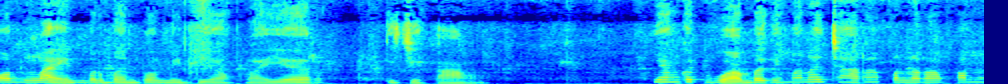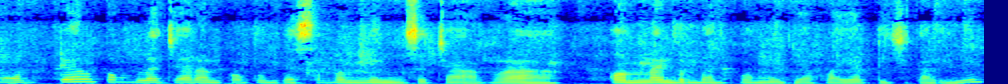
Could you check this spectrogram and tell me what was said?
online berbantuan media flyer digital yang kedua, bagaimana cara penerapan model pembelajaran problem based learning secara online berbantuan media flyer digital ini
